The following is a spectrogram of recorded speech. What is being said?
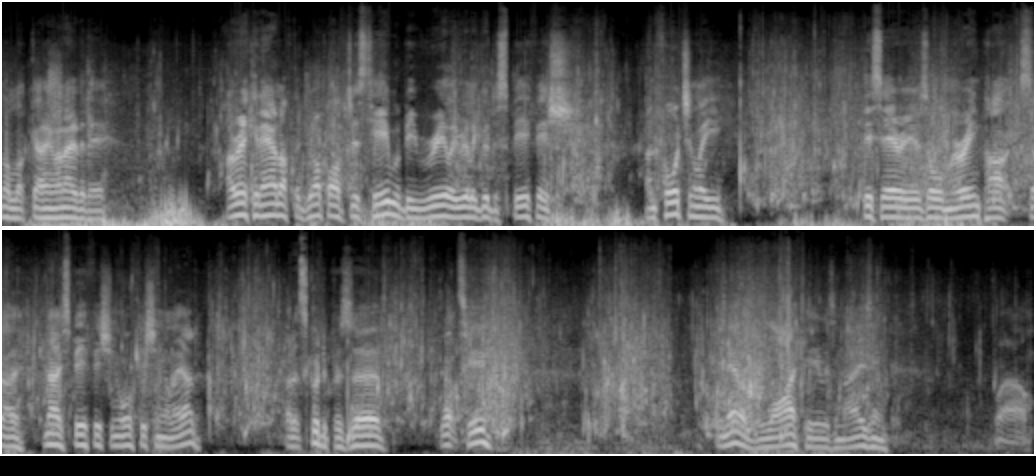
Not a lot going on over there. I reckon out off the drop off just here would be really, really good to spearfish. Unfortunately, this area is all marine park, so no spearfishing or fishing allowed. But it's good to preserve what's here. The amount of life here is amazing. Wow.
